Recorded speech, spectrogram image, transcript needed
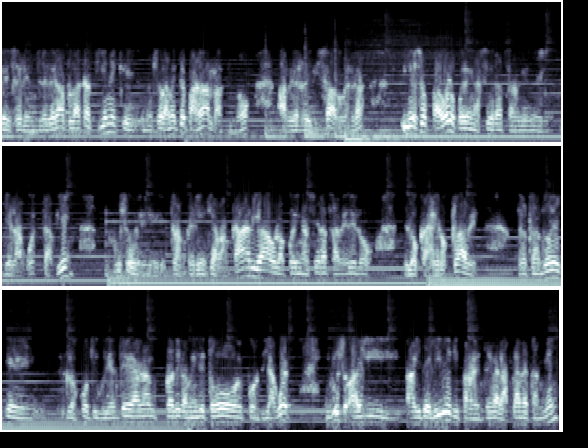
que se le entregue la placa tiene que no solamente pagarla, sino haber revisado, ¿verdad? Y esos pagos lo pueden hacer a través de, la web también, incluso de transferencia bancaria o la pueden hacer a través de, de los cajeros clave, tratando de que los contribuyentes hagan prácticamente todo por vía web. Incluso hay, hay delivery para la entrega de las placas también.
